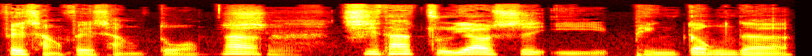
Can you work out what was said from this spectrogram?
非常非常多。那其实它主要是以屏东的。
